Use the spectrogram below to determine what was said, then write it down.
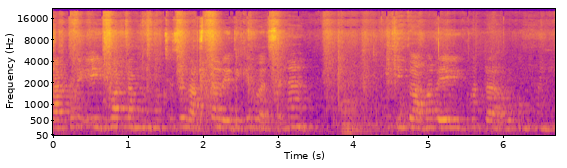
তারপরে এই ঘরটা মনে হচ্ছে যে রাস্তার এদিকে হয়েছে হ্যাঁ? কিন্তু আমার এই ঘরটা ওরকম হয়নি।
